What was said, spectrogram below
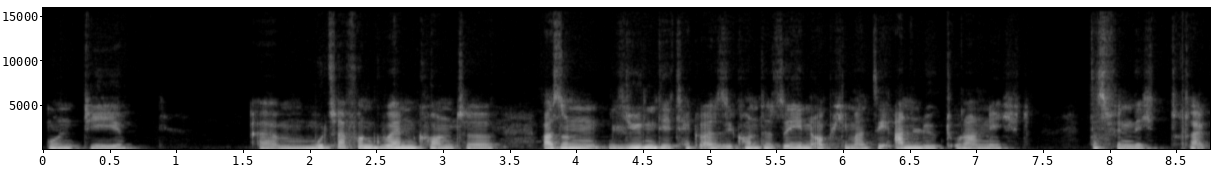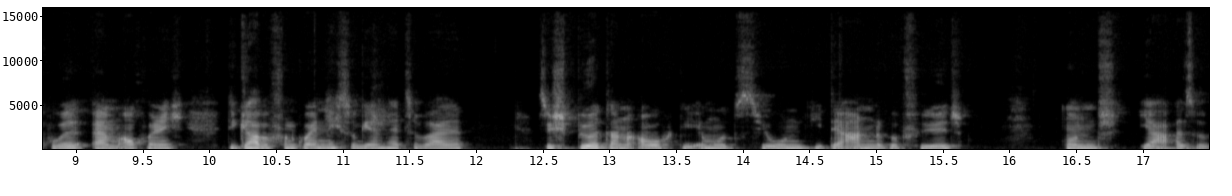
und die ähm, Mutter von Gwen konnte, war so ein Lügendetektor, also sie konnte sehen, ob jemand sie anlügt oder nicht. Das finde ich total cool, ähm, auch wenn ich die Gabe von Gwen nicht so gern hätte, weil sie spürt dann auch die Emotionen, die der andere fühlt. Und ja, also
